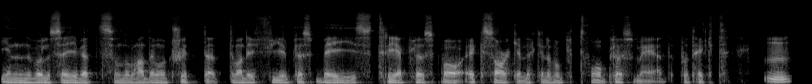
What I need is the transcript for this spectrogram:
invul-savet som de hade mot skyttet. De hade 4 plus base, 3 plus på X-arken. Du kunde få 2 plus med protect. Mm.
